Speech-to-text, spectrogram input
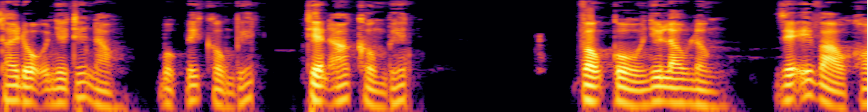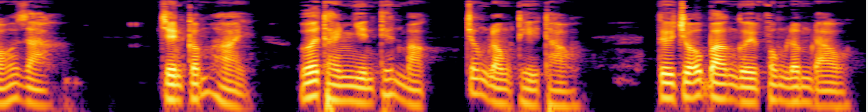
Thái độ như thế nào, Mục đích không biết, Thiện ác không biết. Vọng cổ như lau lồng, Dễ vào khó ra. Trên cấm hải Hứa Thành nhìn thiên mặc Trong lòng thì thào. Từ chỗ ba người phong lâm đào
